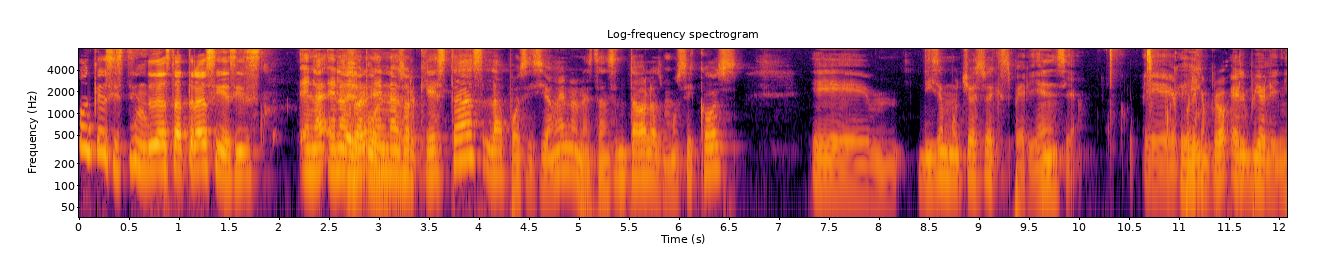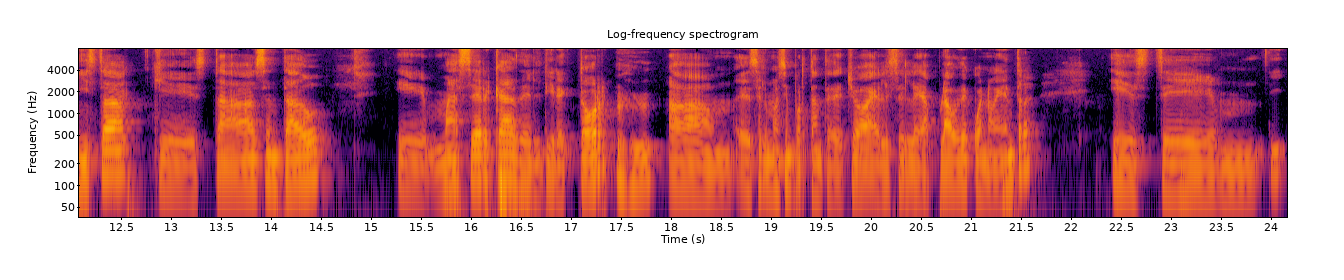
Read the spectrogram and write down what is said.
Aunque sí, sin duda está atrás y decís, En, la- en las, or- en las orquestas, la posición en donde están sentados los músicos eh, dice mucho de su experiencia. Eh. Por ejemplo, el violinista que está sentado eh, más cerca del director es el más importante. De hecho, a él se le aplaude cuando entra. Este, y-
